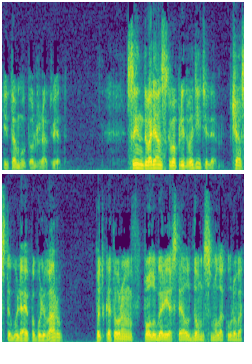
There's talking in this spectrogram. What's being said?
и тому тот же ответ. Сын дворянского предводителя, часто гуляя по бульвару, под которым в полугоре стоял дом Смолокурова,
